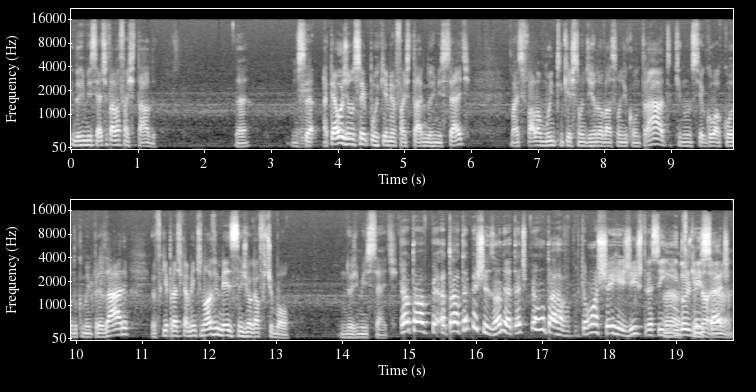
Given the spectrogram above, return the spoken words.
Em 2007 eu estava afastado, né? Não sei- até hoje eu não sei por que me afastaram em 2007, mas fala muito em questão de renovação de contrato, que não chegou a acordo com o meu empresário. Eu fiquei praticamente nove meses sem jogar futebol em 2007. Eu tava, eu tava até pesquisando e até te perguntar, Rafa, porque eu não achei registro, assim, Ah, em fiquei 2007. na-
